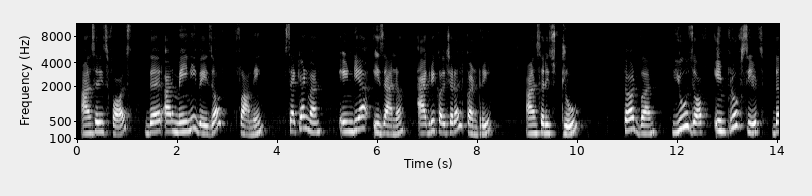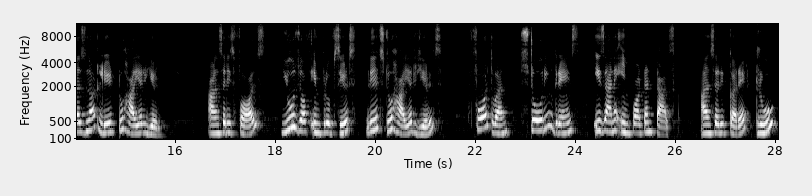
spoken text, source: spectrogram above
Answer is false. There are many ways of farming. Second one, India is an agricultural country. Answer is true. Third one, use of improved seeds does not lead to higher yield. Answer is false. Use of improved seeds leads to higher yields. Fourth one, storing grains is an important task. Answer is correct, true.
